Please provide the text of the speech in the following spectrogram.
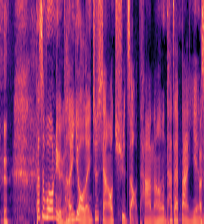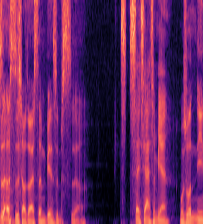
但是我有女朋友了，你就想要去找他，然后他在半夜，他是二十四小时在身边，是不是啊？谁谁在身边？我说你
